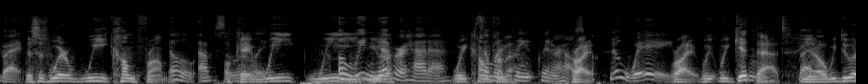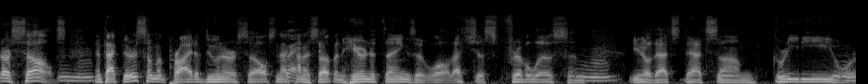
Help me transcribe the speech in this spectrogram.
Right. This is where we come from. Oh, absolutely. Okay. We we. Oh, we you know, never had a we come someone from a- clean clean our house. Right. No way. Right. We, we get that. You Right. Mm-hmm. know, we do it ourselves. In fact, there is some pride of doing it ourselves and that Right. kind of stuff and hearing the things that, well, that's just frivolous and, Mm-hmm. you know, that's that's um, greedy or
